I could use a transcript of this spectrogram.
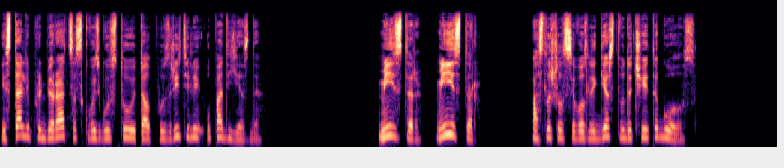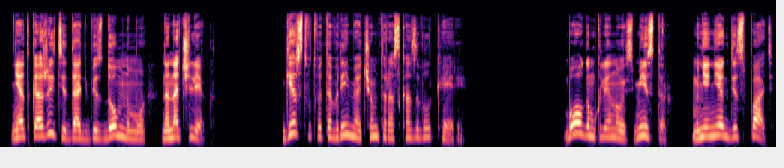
и стали пробираться сквозь густую толпу зрителей у подъезда. «Мистер, мистер!» — послышался возле Герствуда чей-то голос. Не откажите дать бездомному на ночлег. Герствуд в это время о чем то рассказывал Кэрри. Богом клянусь, мистер, мне негде спать.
